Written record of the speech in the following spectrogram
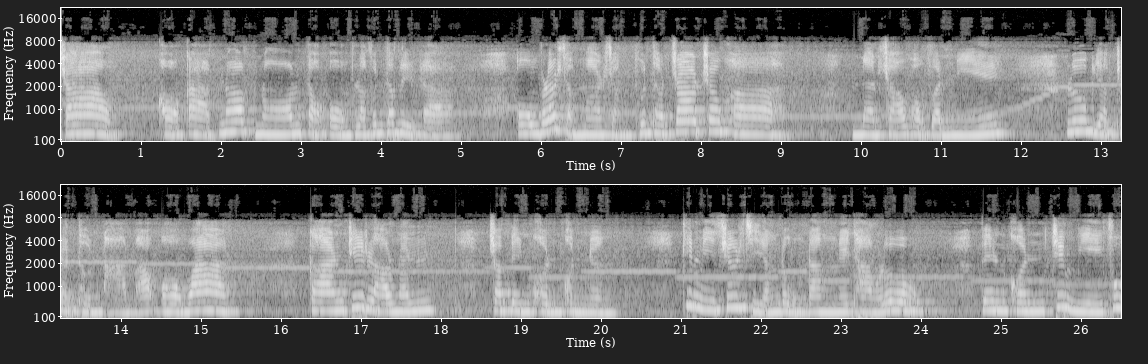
เจ้า ขอกราบนอบน้อมต่อองค์พระพุทธบิดา องค์พระสัมมาสัมพุทธเจ้าเจ้าค่ะในเช้าของวันนี้ ลูกอยากจะทูลถามพระองค์ว่า การที่เรานั้นจะเป็นคนคนหนึ่ง ที่มีชื่อเสียงโด่งดังในทางโลก เป็นคนที่มีผู้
